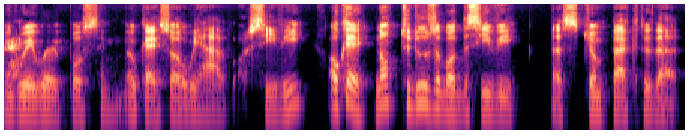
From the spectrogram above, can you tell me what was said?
A great way of posting. Okay, so we have our CV. Okay, not to do's about the CV. Let's jump back to that.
